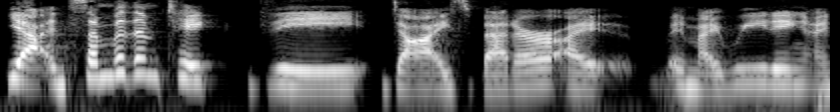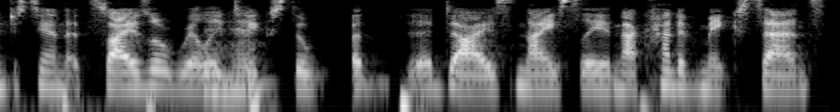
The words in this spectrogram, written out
yeah, and some of them take the dyes better. I in my reading, I understand that Sisal really Mhm. takes the uh, the dyes nicely, and that kind of makes sense.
